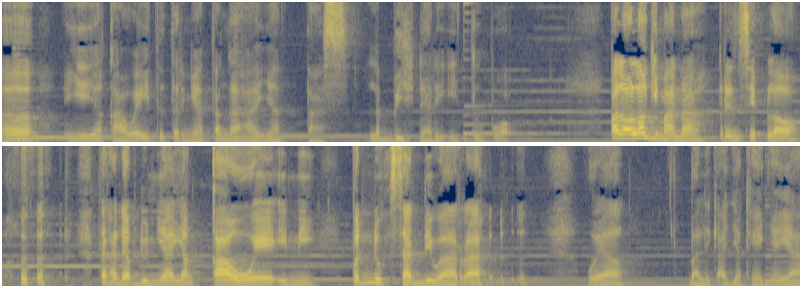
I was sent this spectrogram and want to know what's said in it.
uh, iya KW itu ternyata nggak hanya tas, lebih dari itu, Bo. Kalau lo gimana prinsip lo terhadap dunia yang KW ini penuh sandiwara? well, balik aja kayaknya ya.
